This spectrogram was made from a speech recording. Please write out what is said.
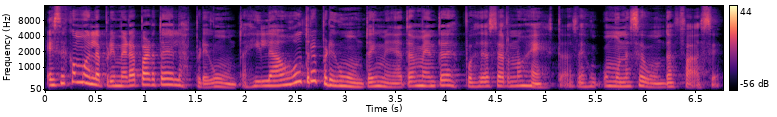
Esa es como la primera parte de las preguntas. Y la otra pregunta, inmediatamente después de hacernos estas, es como una segunda fase,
